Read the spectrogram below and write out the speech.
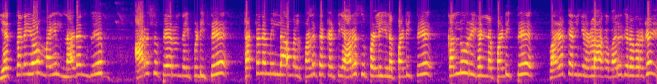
எத்தனையோ மைல் நடந்து அரசு பேருந்தை பிடித்து கட்டணம் இல்லாமல் பணத்தை கட்டி அரசு பள்ளியில படித்து கல்லூரிகள்ல படித்து வழக்கறிஞர்களாக வருகிறவர்கள்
